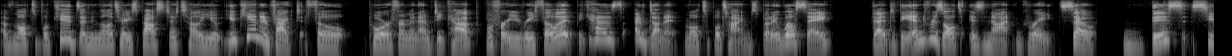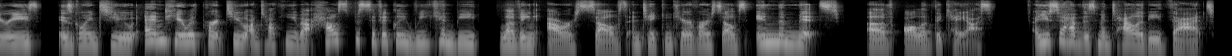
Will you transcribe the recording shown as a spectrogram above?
of multiple kids and a military spouse to tell you you can, in fact, fill pour from an empty cup before you refill it because I've done it multiple times. But I will say that the end result is not great. So, this series is going to end here with part two on talking about how specifically we can be loving ourselves and taking care of ourselves in the midst of all of the chaos. I used to have this mentality that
